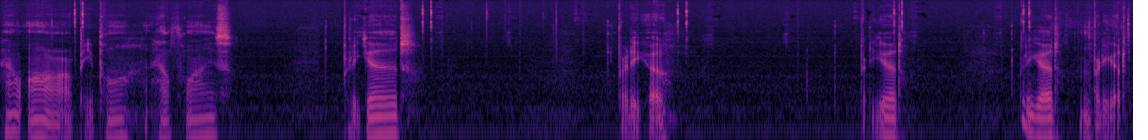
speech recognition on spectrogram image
How are people health-wise? Pretty good. Pretty good. Pretty good. Pretty good. And pretty good.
